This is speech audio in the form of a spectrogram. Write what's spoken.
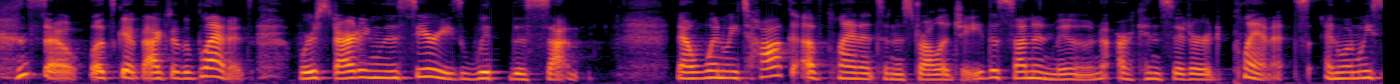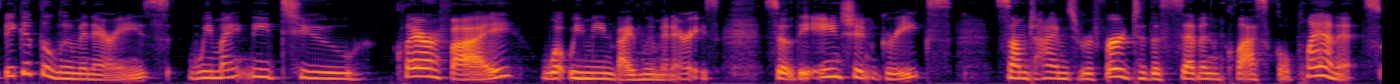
so let's get back to the planets. We're starting this series with the sun. Now, when we talk of planets in astrology, the sun and moon are considered planets. And when we speak of the luminaries, we might need to clarify what we mean by luminaries. So, the ancient Greeks sometimes referred to the seven classical planets,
